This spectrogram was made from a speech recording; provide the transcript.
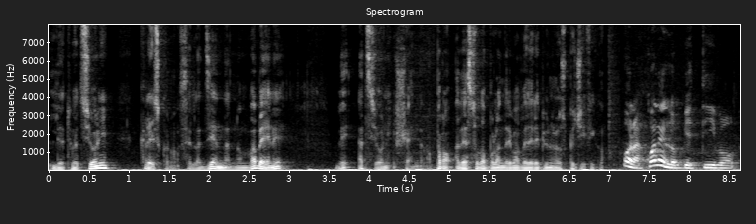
le tue azioni crescono. Se l'azienda non va bene, le azioni scendono. Però adesso dopo lo andremo a vedere più nello specifico. Ora, qual è l'obiettivo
